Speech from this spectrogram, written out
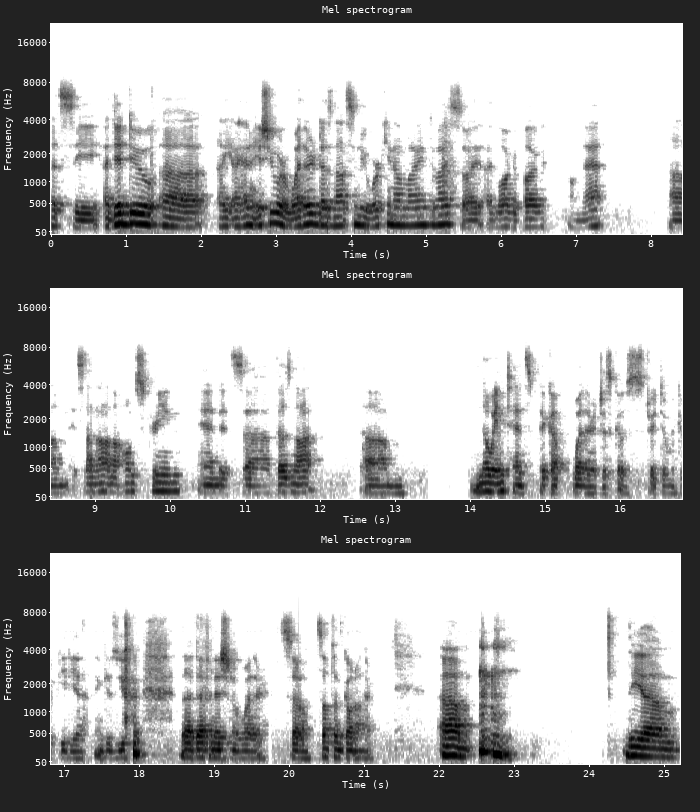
let's see. I did do. Uh, I, I had an issue where weather does not seem to be working on my device, so I, I logged a bug on that. Um, it's not, not on the home screen, and it's uh, does not. Um, no intents pick up weather. It just goes straight to Wikipedia and gives you the definition of weather. So something's going on there. Um, the um,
